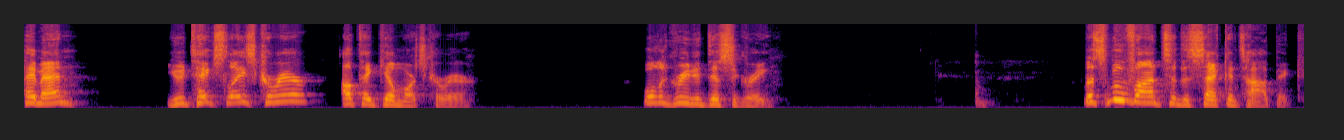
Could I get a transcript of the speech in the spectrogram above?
Hey, man, you take Slay's career, I'll take Gilmore's career. We'll agree to disagree. Let's move on to the second topic.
